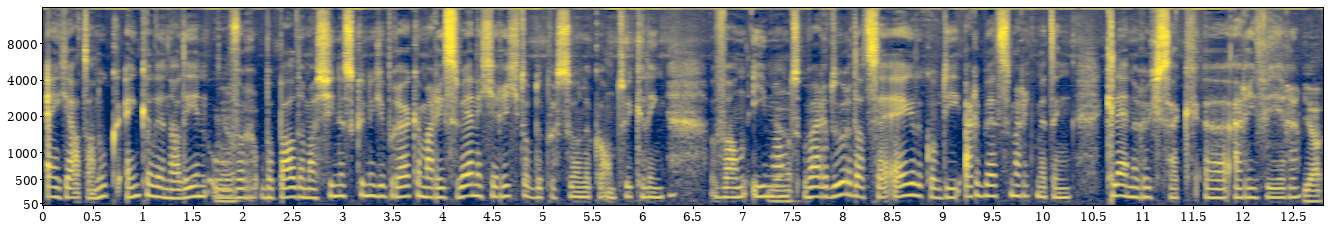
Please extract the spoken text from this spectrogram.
En gaat dan ook enkel en alleen over bepaalde machines kunnen gebruiken, maar is weinig gericht op de persoonlijke ontwikkeling van iemand, waardoor dat zij eigenlijk op die arbeidsmarkt met een kleine rugzak uh, arriveren. Ja,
